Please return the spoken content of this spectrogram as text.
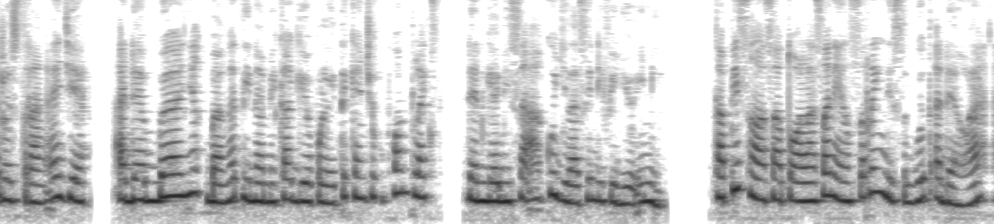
Terus terang aja, ada banyak banget dinamika geopolitik yang cukup kompleks dan gak bisa aku jelasin di video ini. Tapi salah satu alasan yang sering disebut adalah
